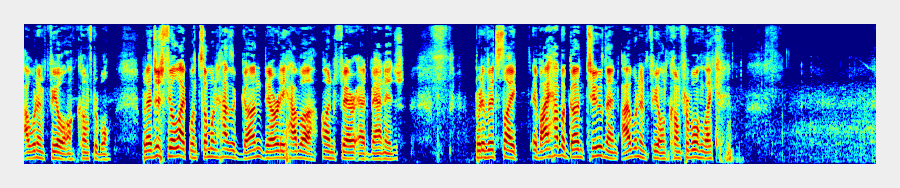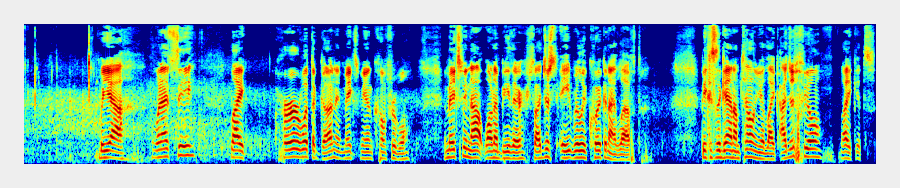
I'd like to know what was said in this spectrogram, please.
I wouldn't feel uncomfortable. But I just feel like when someone has a gun, they already have a unfair advantage. But if it's like if I have a gun too, then I wouldn't feel uncomfortable. Like, but yeah, when I see like her with a gun, it makes me uncomfortable. It makes me not want to be there. So I just ate really quick and I left. Because again, I'm telling you, like, I just feel like it's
